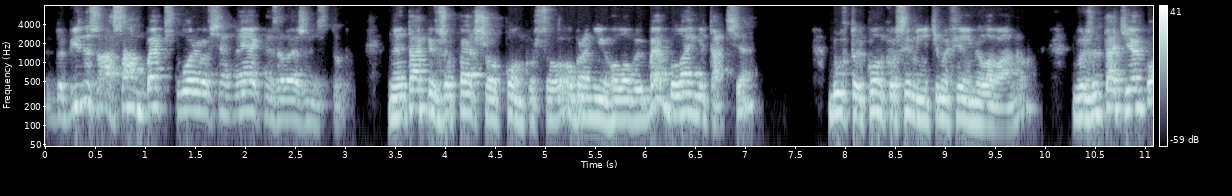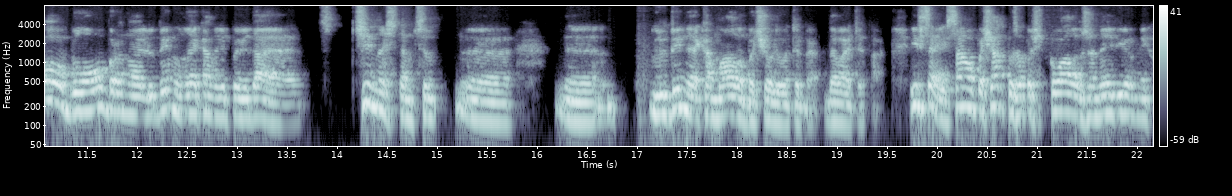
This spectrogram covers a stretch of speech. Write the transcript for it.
до бізнесу, а сам БЕП створювався не як незалежний інститут. На етапі вже першого конкурсу обрані голови БЕП була імітація. Був той конкурс імені Тимофія Мілованова, в результаті якого було обрано людину, ну, яка не відповідає цінностям е, е, людини, яка мала б очолювати БЕП. Давайте так. І все. І з самого початку започаткували вже невірних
